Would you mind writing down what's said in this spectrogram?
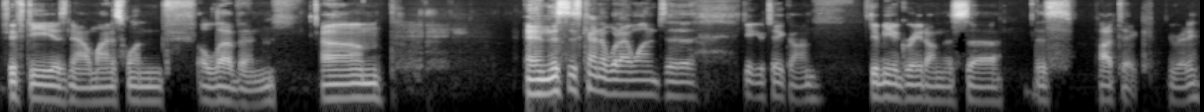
Fifty is now minus one eleven. Um, and this is kind of what I wanted to get your take on. Give me a grade on this. Uh, this hot take. You ready?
